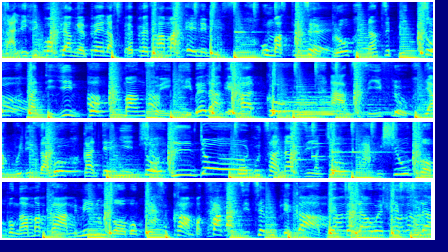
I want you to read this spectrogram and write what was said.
Dlala i-hip hop yangempela sibhebhetha ama-enemies. Uma situthe bro nansi ibito kanti yini pho? Mangizoyigibela nge-hardcore akusiflow. Yagwiliza bo kanti enye into into. Ukuthi anazinto ngishiya ugqobho ngamagama mina ungqobo ngiphethe ukhamba kufaka zithe kule nkaba. Becela wehlisula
